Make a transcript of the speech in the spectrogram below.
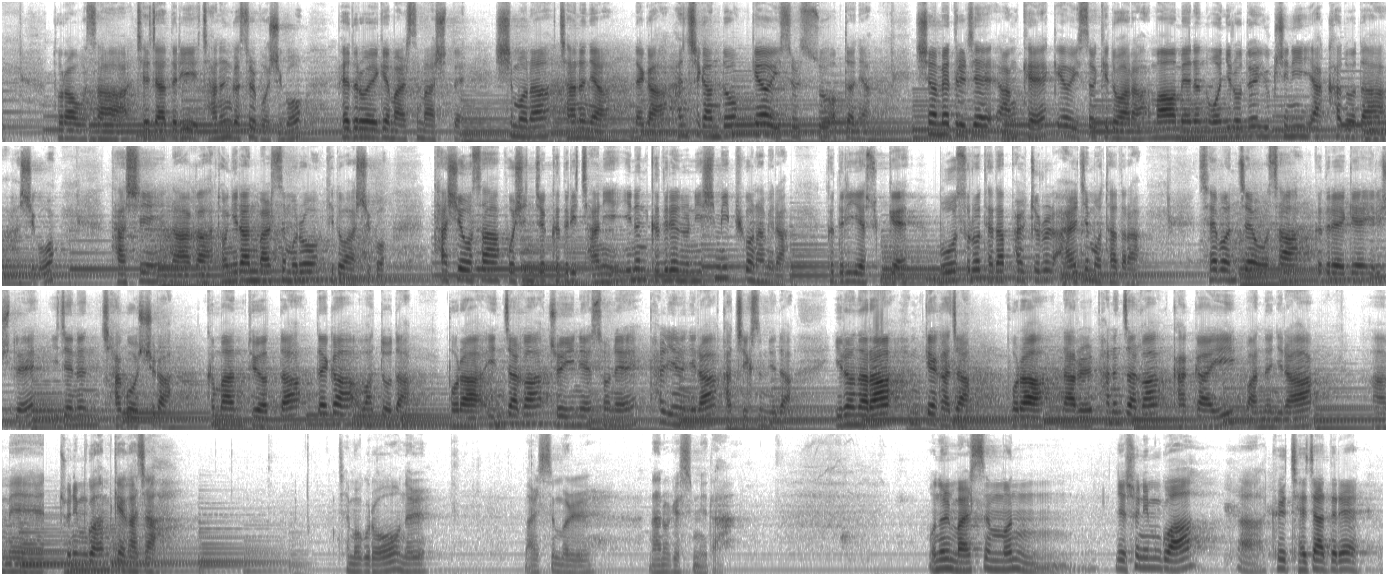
돌아오사 제자들이 자는 것을 보시고 베드로에게 말씀하시되 시몬아 자느냐? 내가 한 시간도 깨어 있을 수 없더냐? 시험에 들지 않게 깨어 있어 기도하라. 마음에는 원이로되 육신이 약하도다 하시고 다시 나아가 동일한 말씀으로 기도하시고 다시 오사 보신즉 그들이 자니 이는 그들의 눈이 심히 피곤함이라. 그들이 예수께 무엇으로 대답할 줄을 알지 못하더라 세 번째 오사 그들에게 이르시되 이제는 자고 쉬라. 그만 되었다. 때가 왔도다. 보라 인자가 죄인의 손에 팔리느니라 같이 읽습니다. 일어나라 함께 가자. 보라 나를 파는 자가 가까이 왔느니라. 아멘. 주님과 함께 가자. 제목으로 오늘 말씀을 나누겠습니다. 오늘 말씀은 예수님과 아, 그 제자들의 예,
